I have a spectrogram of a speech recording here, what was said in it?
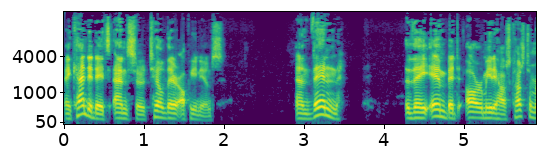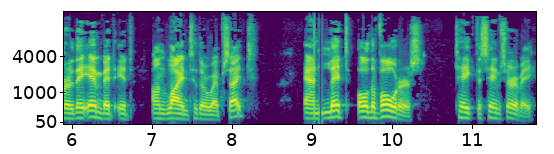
and candidates answer, tell their opinions, and then they embed our media house customer. They embed it online to their website, and let all the voters take the same survey.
